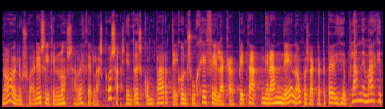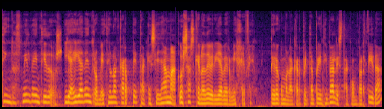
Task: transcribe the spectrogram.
¿No? El usuario es el que no sabe hacer las cosas. Y entonces comparte con su jefe la carpeta grande, ¿no? Pues la carpeta dice Plan de Marketing 2022. Y ahí adentro mete una carpeta que se llama Cosas que no debería ver mi jefe. Pero como la carpeta principal está compartida,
